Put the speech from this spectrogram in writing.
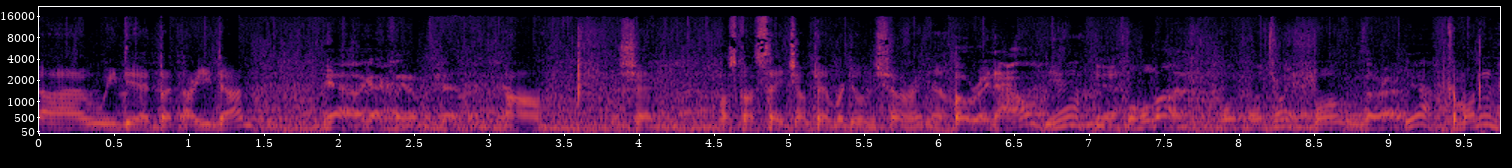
Uh, we did, but are you done? Yeah, I got to clean up my shit. Oh, shit. I was going to say, jump in. We're doing the show right now. Oh, right now? Yeah. yeah. Well, hold on. We'll, we'll join you. Well, right? yeah, come on in.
